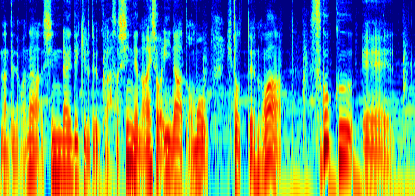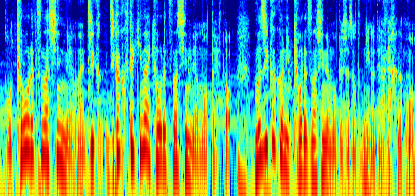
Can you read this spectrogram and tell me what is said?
何て言うのかな信頼できるというかそう信念の相性がいいなと思う人っていうのはすごく、えー、こう強烈な信念をね自覚的な強烈な信念を持った人。無自覚に強烈な信念を持ってる人はちょっと苦手なんだけども、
